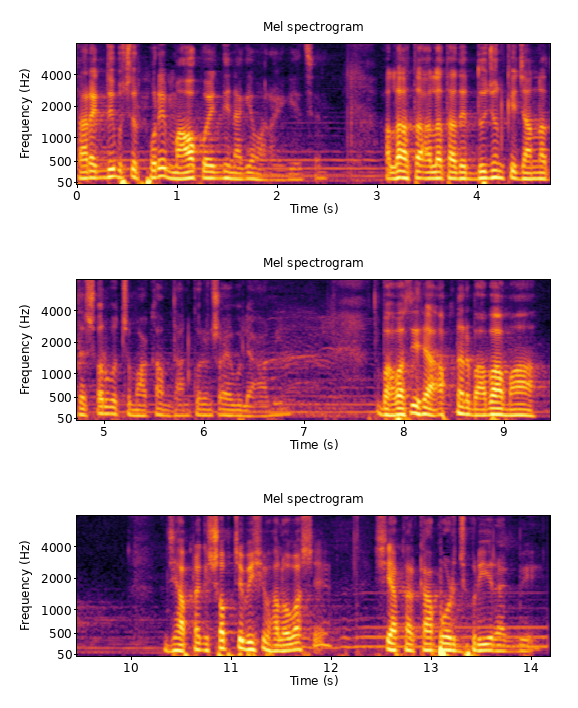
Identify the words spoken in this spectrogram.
তার এক দুই বছর পরে মাও কয়েকদিন আগে মারা গিয়েছেন। আল্লাহ আল্লাহ তাদের দুজনকে জান্নাতের সর্বোচ্চ মাকাম দান করেন, সবাই বলে আমি তো বাবাজিরা, আপনার বাবা মা যে আপনাকে সবচেয়ে বেশি ভালোবাসে, সে আপনার কাপড় ঝরিয়ে রাখবে।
